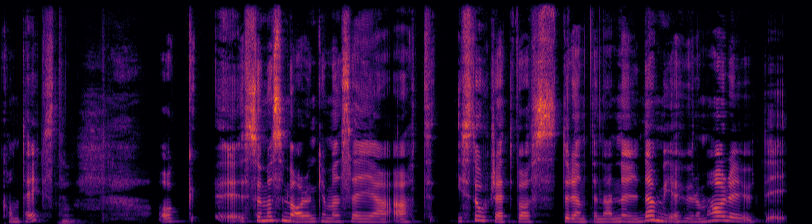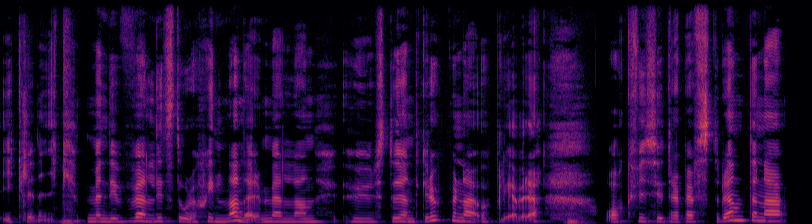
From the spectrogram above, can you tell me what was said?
kontext. Mm. Och eh, summa summarum kan man säga att i stort sett var studenterna nöjda med hur de har det ute i klinik. Mm. Men det är väldigt stora skillnader mellan hur studentgrupperna upplever det. Mm. Och fysioterapeutstudenterna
